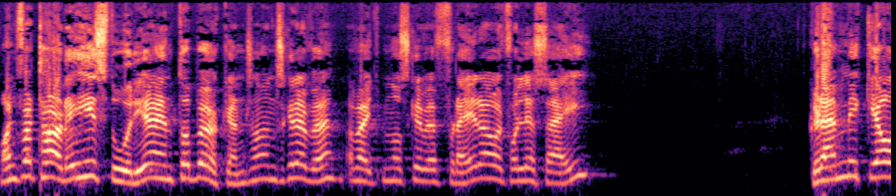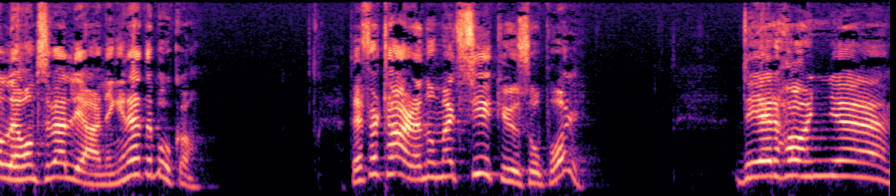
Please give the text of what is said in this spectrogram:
han forteller en historie en av bøkene som han har skrevet. Jeg vet ikke om han har skrevet flere, jeg har iallfall lest ei. 'Glem ikke alle hans velgjerninger', heter boka. Det forteller han om et sykehusopphold der han eh,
